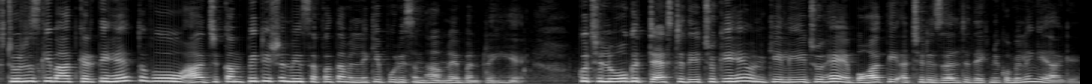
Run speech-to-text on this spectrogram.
स्टूडेंट्स की बात करते हैं तो वो आज कंपटीशन में सफलता मिलने की पूरी संभावनाएँ बन रही है। कुछ लोग टेस्ट दे चुके हैं, उनके लिए जो है बहुत ही अच्छे रिज़ल्ट देखने को मिलेंगे आगे।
